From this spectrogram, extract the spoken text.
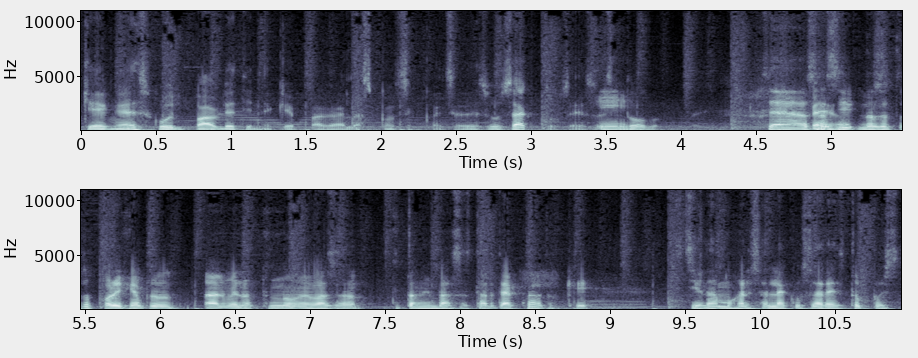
quien es culpable tiene que pagar las consecuencias de sus actos, eso Sí. es todo. O sea, o sea, si nosotros, por ejemplo, al menos tú no me vas a, tú también vas a estar de acuerdo que si una mujer sale a acusar esto, pues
